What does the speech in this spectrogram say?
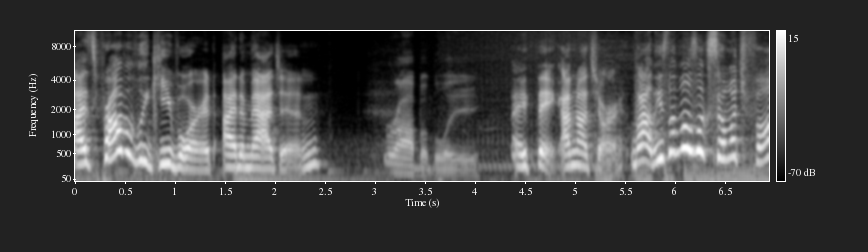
it's probably keyboard, I'd imagine. Probably. I think. I'm not sure. Wow, these levels look so much fun.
